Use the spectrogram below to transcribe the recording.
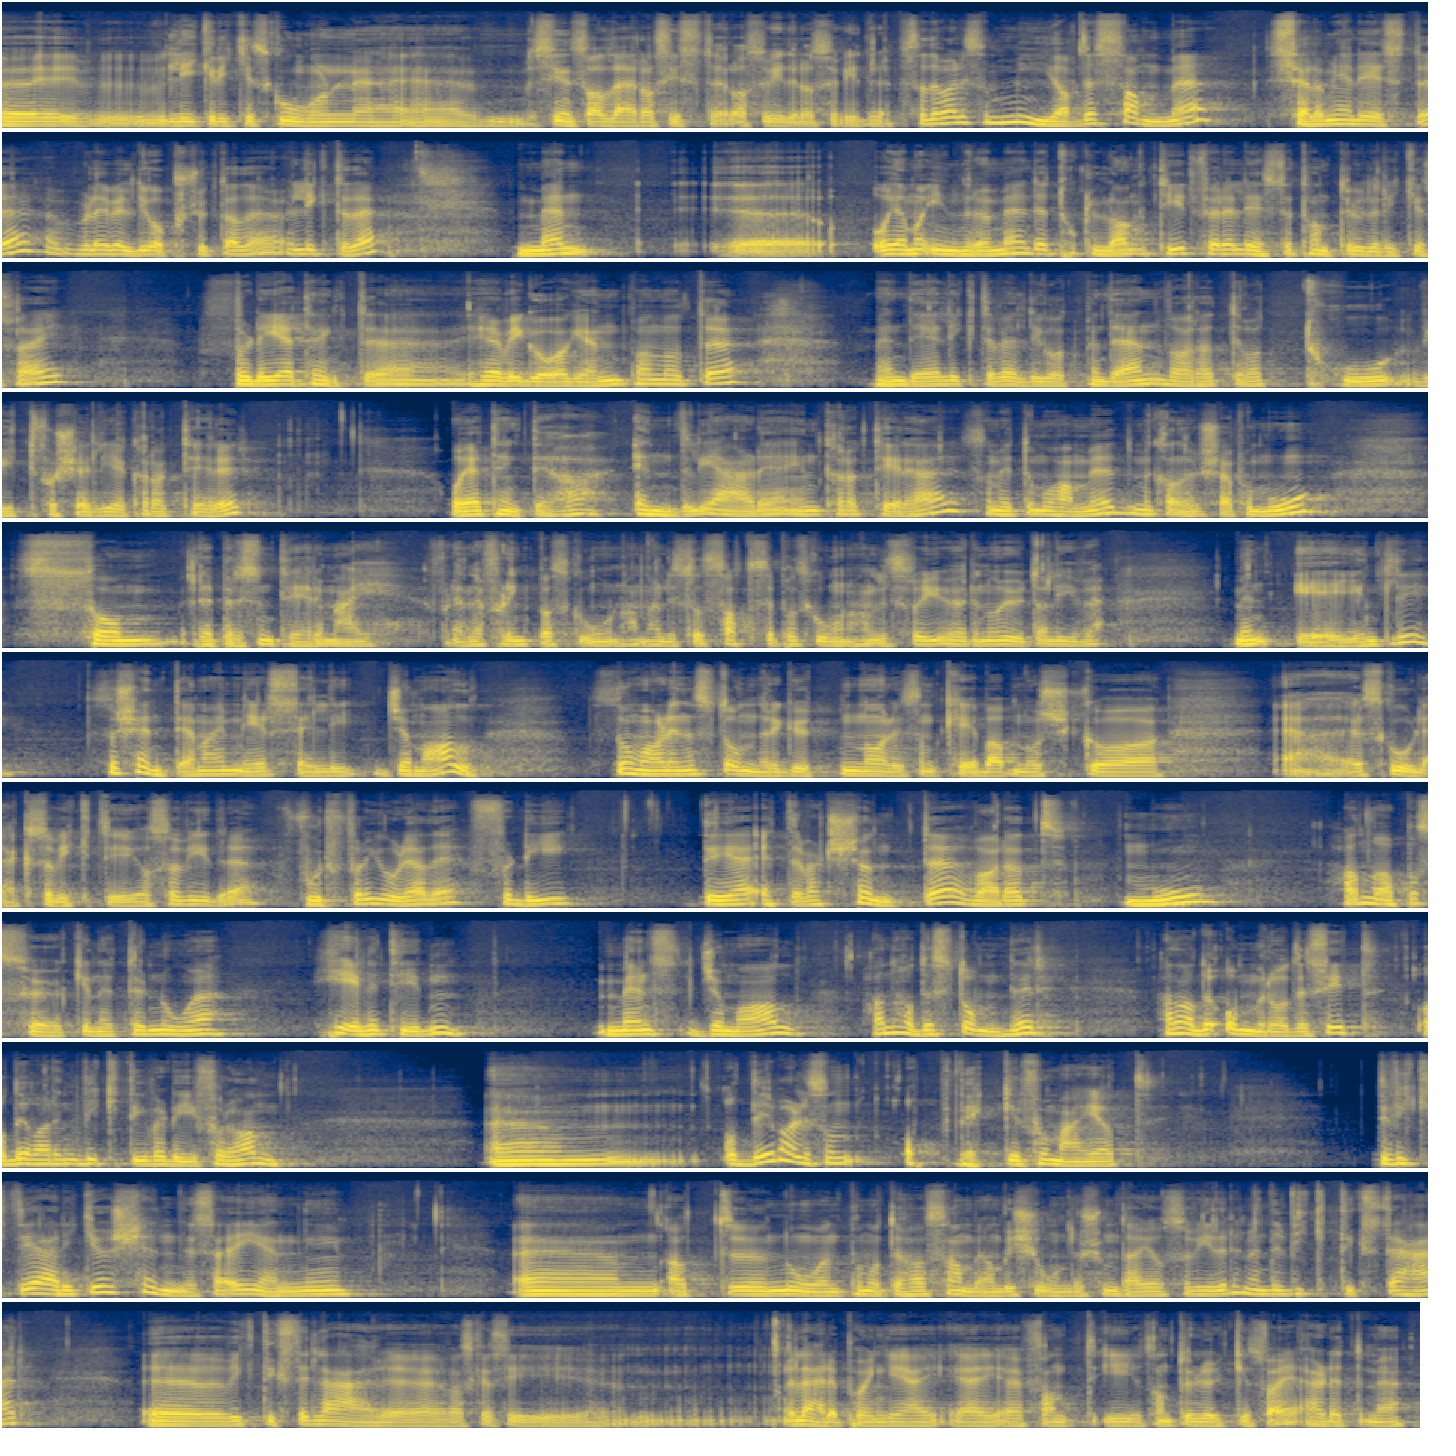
Eh, liker ikke skolen, uh, syns alle er rasister osv. Så, videre, og så, videre. så det var liksom mye av det samme, selv om jeg leste. Ble veldig oppslukt av det, likte det. Men eh, Og jeg må innrømme, det tok lang tid før jeg leste 'Tante Ulrikkes vei'. Fordi jeg tenkte 'here we go again', på en måte. Men det jeg likte veldig godt med den, var at det var to vidt forskjellige karakterer. Og jeg tenkte ja, endelig er det en karakter her som heter Mohammed, men kaller seg for Mo, som representerer meg. For den er flink på skolen, han har lyst til å satse på skolen, han har lyst til å gjøre noe ut av livet. Men egentlig så kjente jeg meg mer selv i Jamal, som var denne Stovner-gutten og liksom kebabnorsk og ja, skole er ikke så viktig osv. Hvorfor gjorde jeg det? Fordi det jeg etter hvert skjønte, var at Mo han var på søken etter noe hele tiden. Mens Jamal han hadde Stovner. Han hadde området sitt, og det var en viktig verdi for han. Um, og det var litt sånn oppvekker for meg at det viktige er ikke å kjenne seg igjen i um, at noen på en måte har samme ambisjoner som deg osv., men det viktigste her, uh, viktigste lære, hva skal jeg si, lærepoenget jeg, jeg, jeg fant i Tante Ulrikkes vei, er dette med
